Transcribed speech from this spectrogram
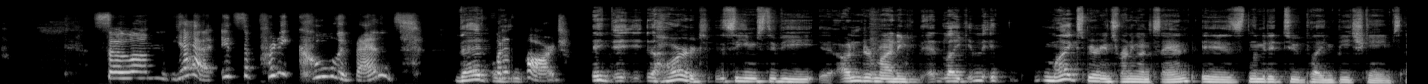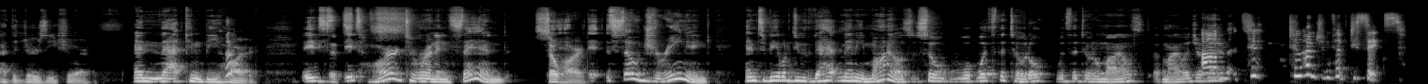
So um, yeah, it's a pretty cool event That but it's hard. it, it, it- hard seems to be undermining like it, my experience running on sand is limited to playing beach games at the jersey shore and that can be hard it's It's- it's hard to run in sand So hard. It's so draining. And to be able to do that many miles. So what's the total? What's the total miles of mileage of um, it? 256.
